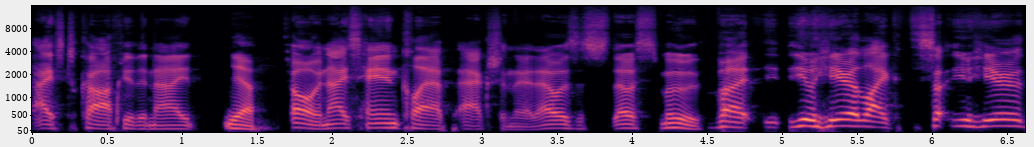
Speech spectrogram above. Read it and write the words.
iced coffee of the night. Yeah. Oh, nice hand clap action there. That was that was smooth. But you hear like so you hear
